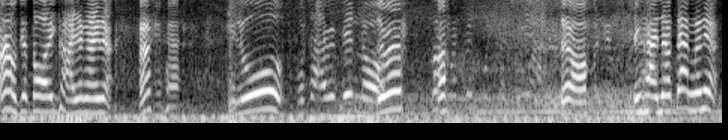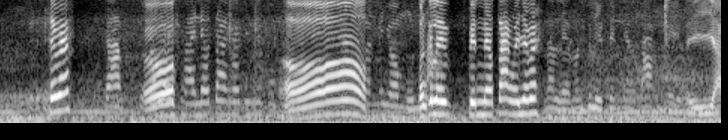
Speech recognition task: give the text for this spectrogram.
อ้าวเสียต่อเองถ่ายยังไงเนี่ย ฮะ ไม่รู้ผมถ่ายไม่เป็นหรอกใช่ไหมก็อะมันเป็นมุนแบบเนี้ยใช่เหรอ มันเป็นมุนเองถ่ายแนวตั้งแล้วเนี่ย ใช่ไหม ครับอ๋อ ถ่ายแนวตั้งแล้วทีนี้ผมอ๋อ มันไม่ยอมหมุนมันก็เลยเป็นแนวตั้งเลยใช่ไหมนั่นแหละมันก็เลยเป็นแนวตั้งเลยไอ้ยะ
